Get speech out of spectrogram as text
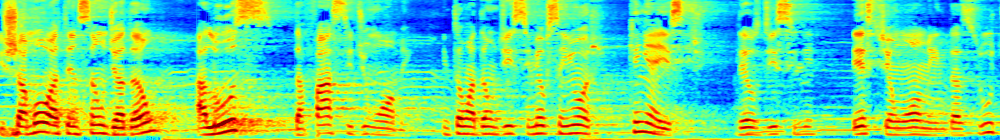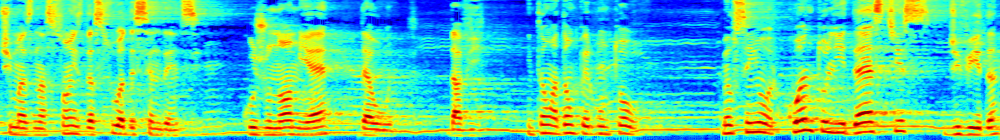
E chamou a atenção de Adão a luz da face de um homem. Então Adão disse: Meu senhor, quem é este? Deus disse-lhe: Este é um homem das últimas nações da sua descendência, cujo nome é Daud, Davi. Então Adão perguntou: Meu senhor, quanto lhe destes de vida?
